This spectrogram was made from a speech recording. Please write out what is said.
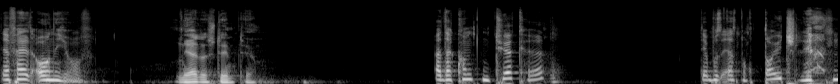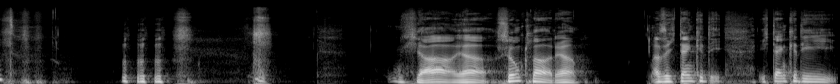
der fällt auch nicht auf. ja, das stimmt, ja. Aber da kommt ein Türke, der muss erst noch Deutsch lernen. Ja, ja, schon klar, ja. Also ich denke, die, ich denke, die,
